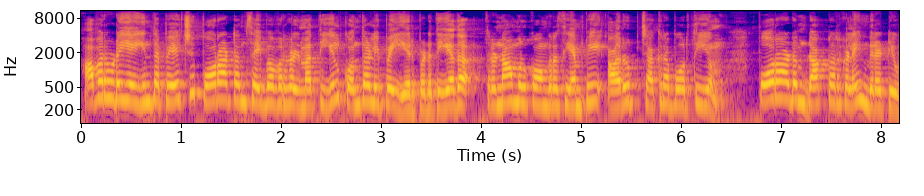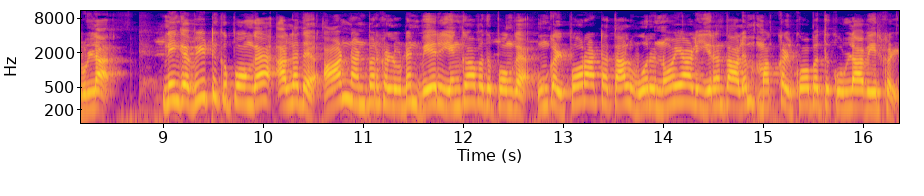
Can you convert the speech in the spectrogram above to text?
அவருடைய இந்த பேச்சு போராட்டம் செய்பவர்கள் மத்தியில் கொந்தளிப்பை ஏற்படுத்தியது. திரிணாமுல் காங்கிரஸ் எம்பி அருப் சக்கரபோர்த்தியும் போராடும் டாக்டர்களை மிரட்டியுள்ளார். நீங்க வீட்டுக்கு போங்க அல்லது ஆண் நண்பர்களுடன் வேறு எங்காவது போங்க. உங்கள் போராட்டத்தால் ஒரு நோயாளி இறந்தாலும் மக்கள் கோபத்துக்கு உள்ளாவீர்கள்.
